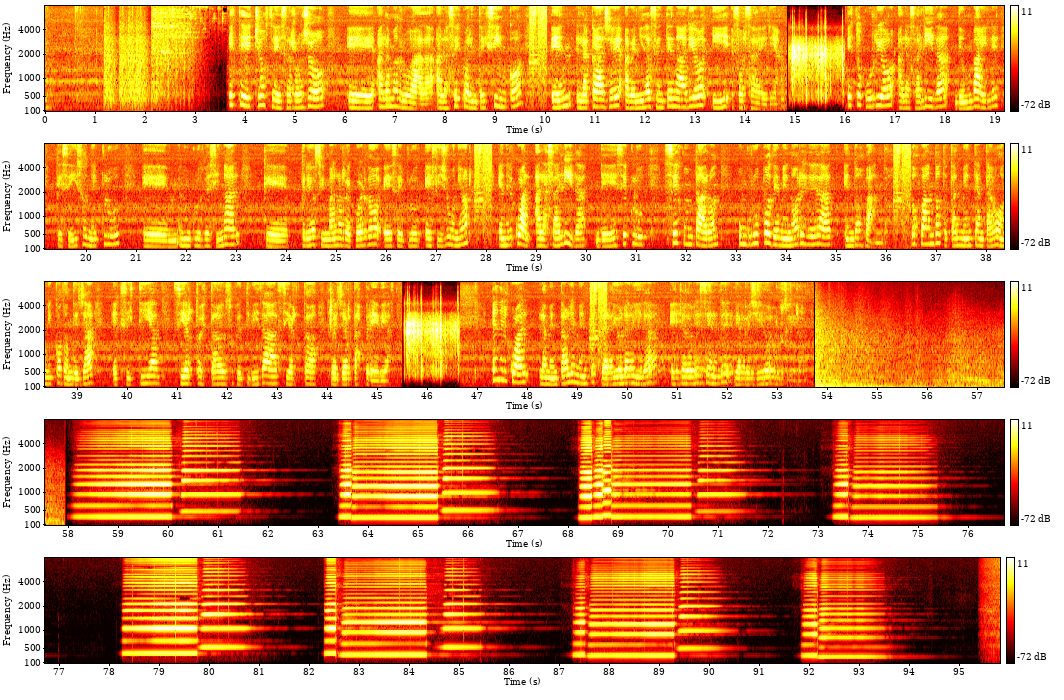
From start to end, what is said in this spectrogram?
Este hecho se desarrolló eh, a la madrugada, a las 6.45, en la calle Avenida Centenario y Fuerza Aérea. Esto ocurrió a la salida de un baile que se hizo en el club, eh, en un club vecinal, que creo, si mal no recuerdo, es el club EFI Junior, en el cual a la salida de ese club se juntaron un grupo de menores de edad en dos bandos, dos bandos totalmente antagónicos donde ya existían cierto estado de subjetividad, ciertas reyertas previas, en el cual lamentablemente perdió la vida este adolescente de apellido Lucero.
